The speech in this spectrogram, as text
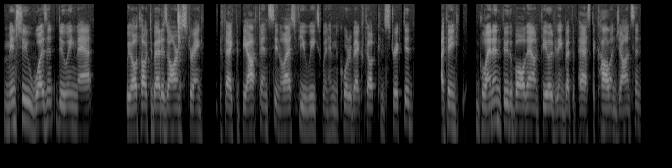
Minshew wasn't doing that. We all talked about his arm strength, the fact that the offense in the last few weeks when him the quarterback felt constricted. I think Glennon threw the ball downfield. If you think about the pass to Collin Johnson,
